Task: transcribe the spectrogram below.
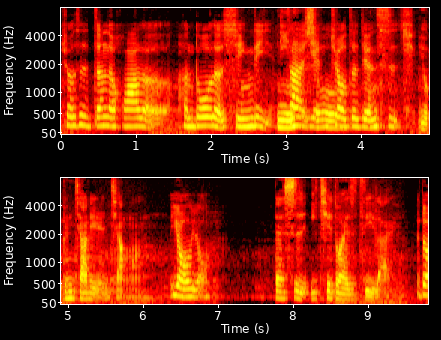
就是真的花了很多的心力在研究这件事情。有跟家里人讲吗？有有，但是一切都还是自己来。对，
